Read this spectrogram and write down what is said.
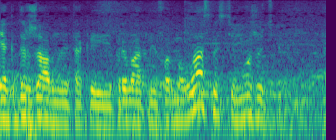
як державної, так і приватної форми власності можуть е,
